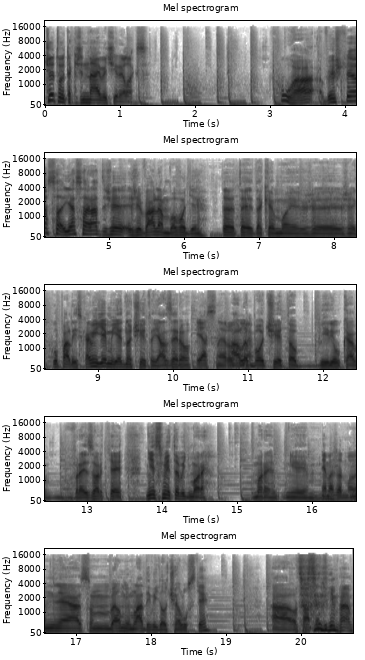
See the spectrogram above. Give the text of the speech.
Čo je tvoj taký že najväčší relax? Fúha, vieš, ja sa, ja sa rád, že, že váľam vo vode. To To, je také moje, že, že kúpaliska. Mi je mi jedno, či je to jazero, Jasné, rozumiem. alebo či je to výrivka v rezorte. Nesmie to byť more. More nie. Nemáš rád more? Ja som veľmi mladý videl čeluste. A odtedy mám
